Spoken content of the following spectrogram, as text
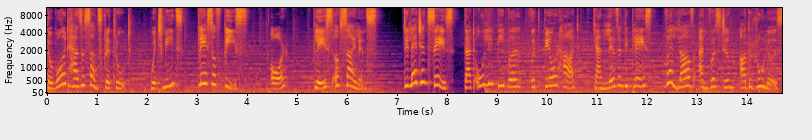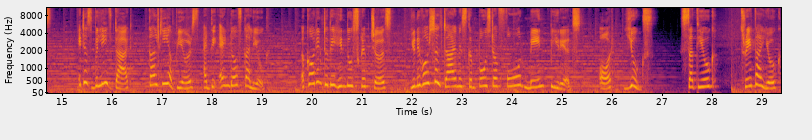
The word has a Sanskrit root, which means place of peace or place of silence. The legend says that only people with pure heart can live in the place where love and wisdom are the rulers. It is believed that Kalki appears at the end of Kali Yuga. According to the Hindu scriptures, universal time is composed of four main periods or yugs Satyug, Treta Yuga,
